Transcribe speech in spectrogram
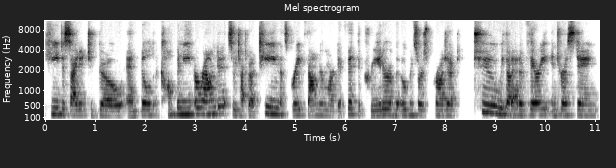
he decided to go and build a company around it. So we talked about team, that's great founder market fit, the creator of the open source project. Two, we thought it had a very interesting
